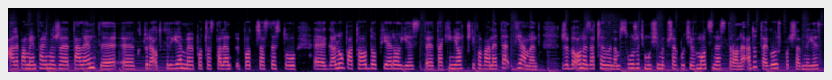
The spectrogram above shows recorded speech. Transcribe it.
ale pamiętajmy, że talenty, e, które odkryjemy podczas, talent, podczas testu e, Galupa, to dopiero jest e, taki nieoszlifowany diament. Żeby one zaczęły nam służyć, musimy przekuć je w mocne strony, a do tego już potrzebny jest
